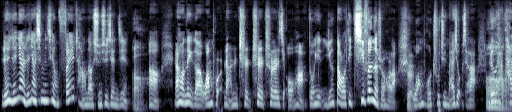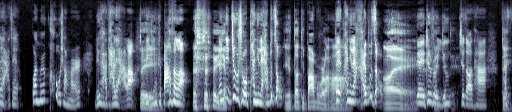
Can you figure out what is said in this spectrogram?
人人家人家西门庆非常的循序渐进啊，啊，然后那个王婆两人吃吃吃着酒哈，等于已经到了第七分的时候了，是王婆出去买酒去了，哦留下他俩在关门扣上门，留下他俩了，对已经是八分了。已人家这个时候潘金莲还不走，也到第八步了哈。对，潘金莲还不走，哎，对，这个时候已经知道他他对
